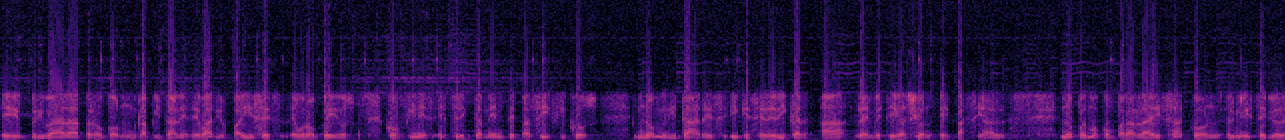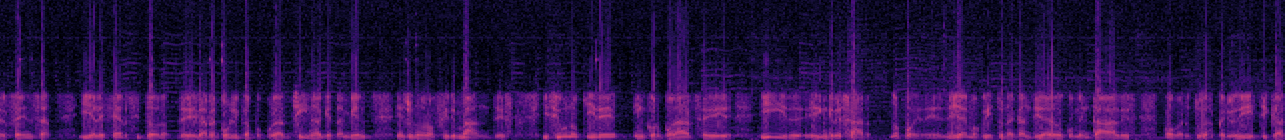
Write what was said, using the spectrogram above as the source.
eh, privada, pero con capitales de varios países europeos, con fines estrictamente pacíficos, no militares y que se dedican a la investigación espacial. No podemos comparar la ESA con el Ministerio de Defensa y el Ejército de la República Popular China, que también es uno de los firmantes. Y si uno quiere incorporarse, ir, ingresar, no puede. Ya hemos visto una cantidad de documentales, coberturas periodísticas,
